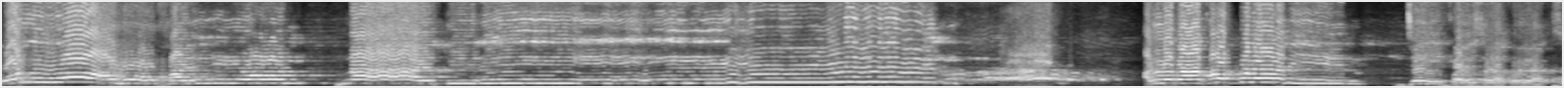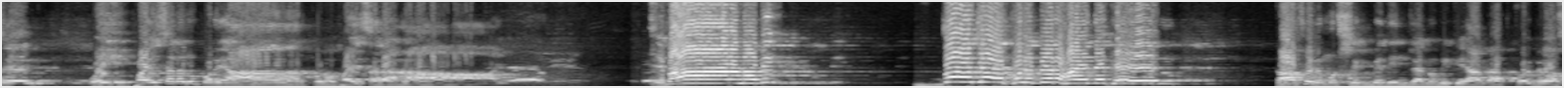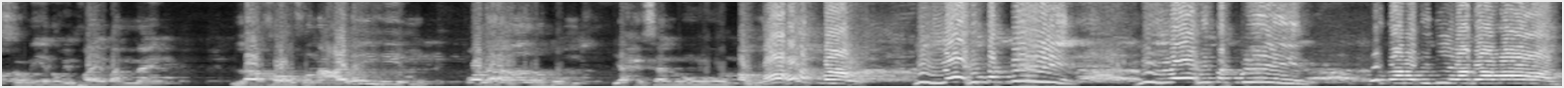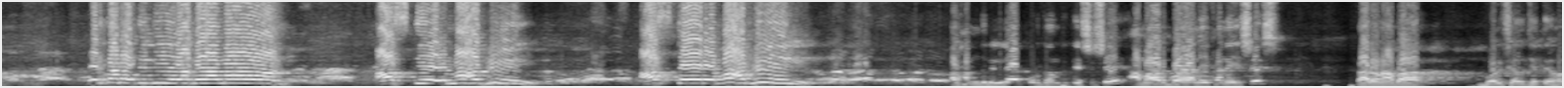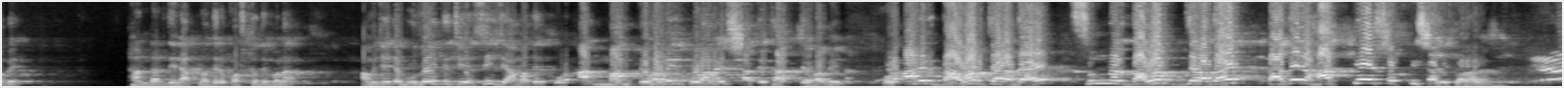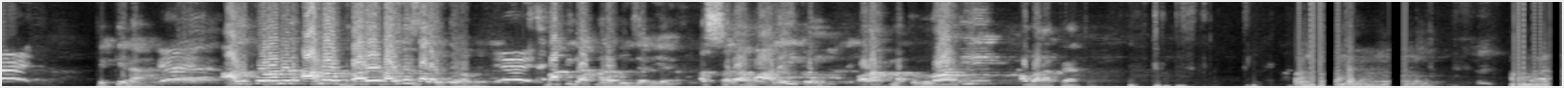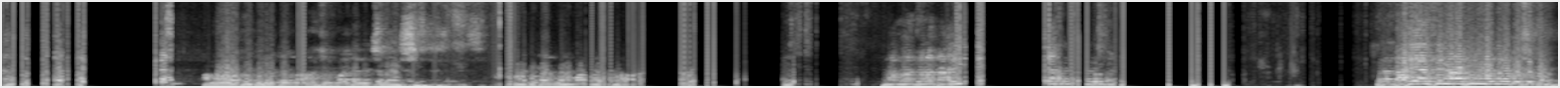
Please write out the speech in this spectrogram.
ওয়াল্লাহু খায়রুল মাকিরিন। ফয়সালা করে রাখছেন। ওই ফয়সালার উপরে আর কোন ফয়সালা নাই। এবার নবী দরজা খুলে বের হয়ে দেখেন, কাফের নবীকে আঘাত করবে, অস্ত্র নিয়ে নবী ভয় পান নাই। লা খাউফুন আলাইহিম ওয়ালা হুম আল্লাহু আকবার। লিল্লাহি তাকবীর লিল্লাহি তাকবীর প্রধান অতিথির আগমন প্রধান অতিথির আগমন আজকের মাহফিল আজকের মাহফিল। আলহামদুলিল্লাহ, প্রধান শেষে আমার বয়ান এখানেই শেষ। কারণ আবার বরিশাল যেতে হবে। ঠান্ডার দিন আপনাদেরও কষ্ট দেব না। আমি যেটা বুঝাইতে চেয়েছি যে আমাদের কোরআন মানতে হবে, কোরআনের সাথে থাকতে হবে। কোরআনের দাওয়াত যারা দেয়, সুন্নার দাওয়াত যারা দেয় তাদের হাতকে শক্তিশালী করা ঠিক কিনা? আল কোরআনের আলো ঘরে বাইরে জ্বালাইতে হবে। বাকিটা আপনারা বুঝে নিয়েন। আসসালামু আলাইকুম রাহমাতুল্লাহি ওয়া আমরা অত দূরে তো মাহফিল ময়দানে চলে আসি। দাঁড়িয়ে আছে মাহফিল ময়দানে বসে যান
